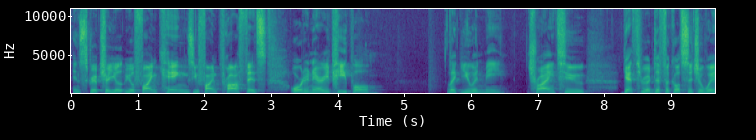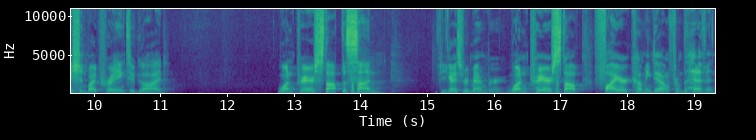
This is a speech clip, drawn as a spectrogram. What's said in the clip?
in Scripture, you'll, you'll find kings, you find prophets, ordinary people like you and me, trying to get through a difficult situation by praying to God. One prayer stopped the sun, if you guys remember. One prayer stopped fire coming down from the heaven.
